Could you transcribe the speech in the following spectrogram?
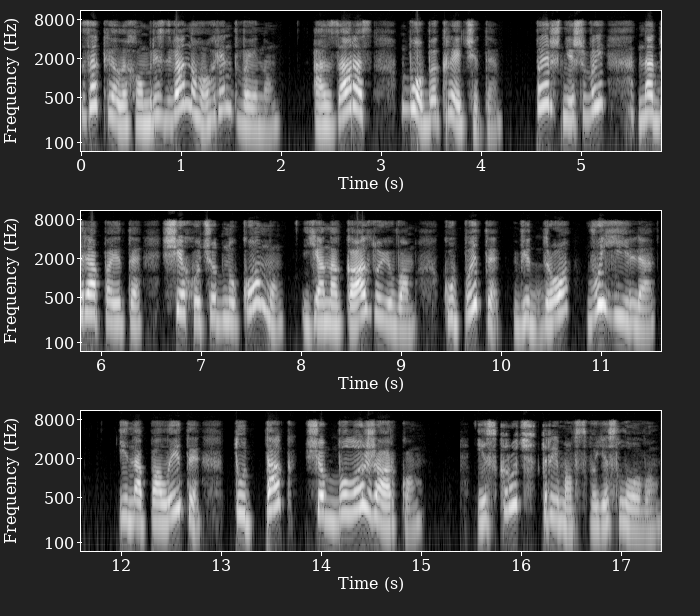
за келихом різдвяного Гріндвейну. А зараз, Бобе, кречете. Перш ніж ви надряпаєте ще хоч одну кому, я наказую вам купити відро вугілля і напалити тут так, щоб було жарко. І Скруч стримав своє слово.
